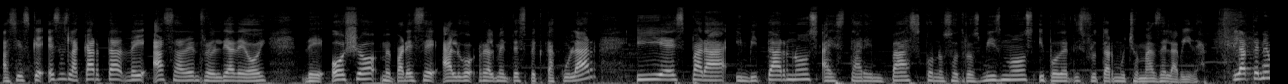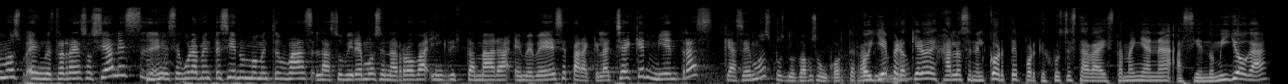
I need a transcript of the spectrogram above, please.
Así es que esa es la carta de Asa dentro del día de hoy de Osho. Me parece algo realmente espectacular y es para invitarnos a estar en paz con nosotros mismos y poder disfrutar mucho más de la vida. La tenemos en nuestras redes sociales, eh, seguramente sí, en un momento más la subiremos en arroba Ingrid Tamara MBS para que la chequen. Mientras, ¿qué hacemos? Pues nos vamos a un corte rápido. Oye, pero quiero dejarlos en el corte porque justo estaba esta mañana haciendo mi yoga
